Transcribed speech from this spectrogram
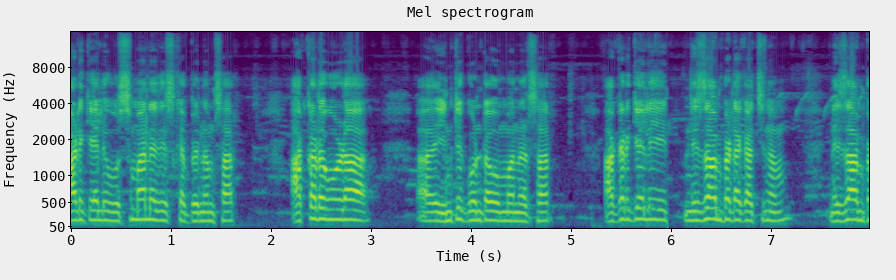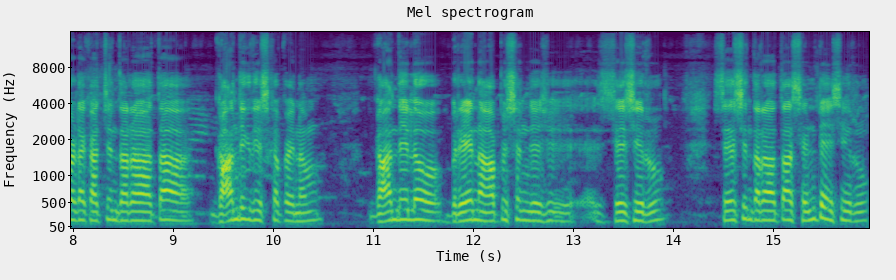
ఆడికెళ్ళి ఉస్మానే తీసుకుపోయినాం సార్. అక్కడ కూడా ఇంటి ఇంటికి గుంట ఇవ్వమన్నారు సార్. అక్కడికి వెళ్ళి నిజాంపేటకు వచ్చినాం. నిజాంపేటకు వచ్చిన తర్వాత గాంధీకి తీసుకుపోయినాం గాంధీలో బ్రెయిన్ ఆపరేషన్ చేసి చేసిర్రు. చేసిన తర్వాత సెంట్ వేసిర్రు.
